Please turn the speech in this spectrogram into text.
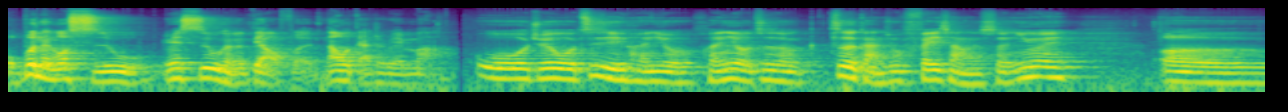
我不能够失误，因为失误可能掉分，那我等下就被骂。我觉得我自己很有很有这种这个感触非常的深，因为呃，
